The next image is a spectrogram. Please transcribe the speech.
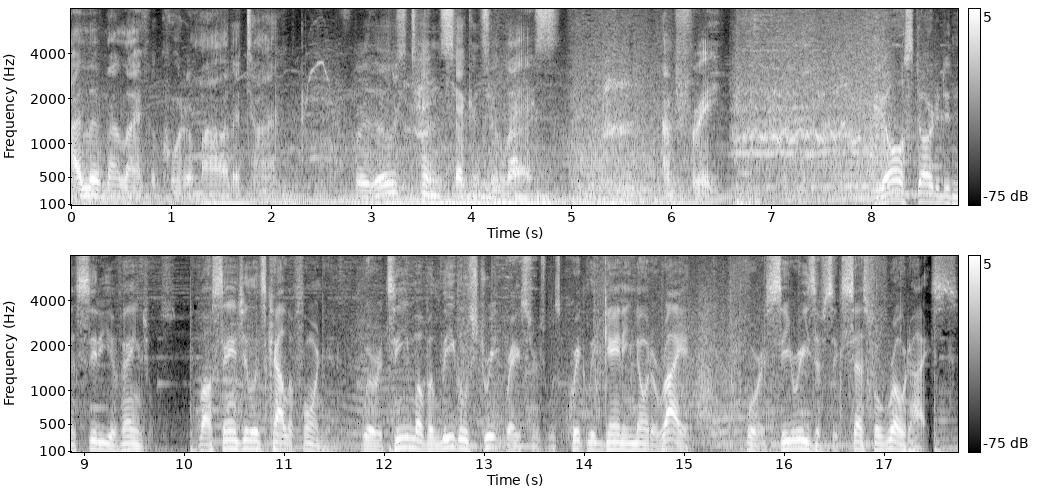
I live my life a quarter mile at a time. For those 10 seconds or less, I'm free. It all started in the city of Angels, Los Angeles, California, where a team of illegal street racers was quickly gaining notoriety for a series of successful road heists.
